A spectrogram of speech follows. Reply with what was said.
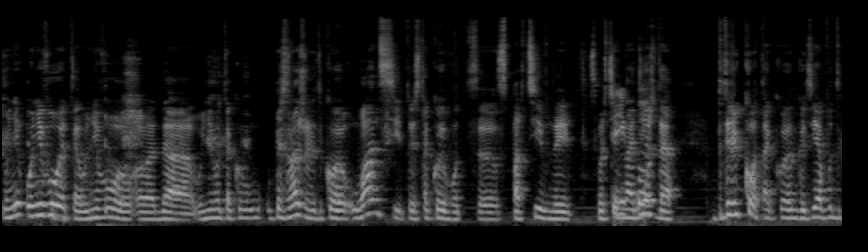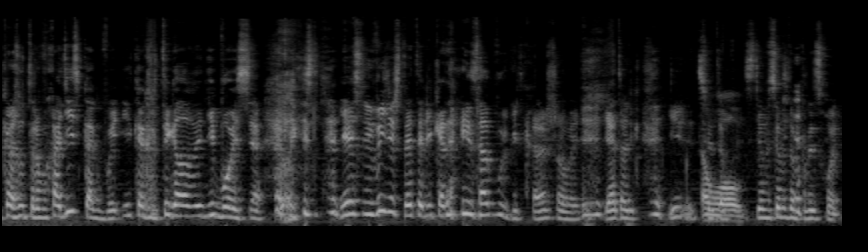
У, не- у него это, у него, э, да, у него такой, у персонажа такой уанси, то есть такой вот э, спортивный, спортивная Трико. одежда. Трико такой, он говорит, я буду каждое утро выходить, как бы, и как бы ты, главное, не бойся. Если, если увидишь, то это никогда не забудь, говорит, хорошо вы. Я только... И это- с тем всем это происходит.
